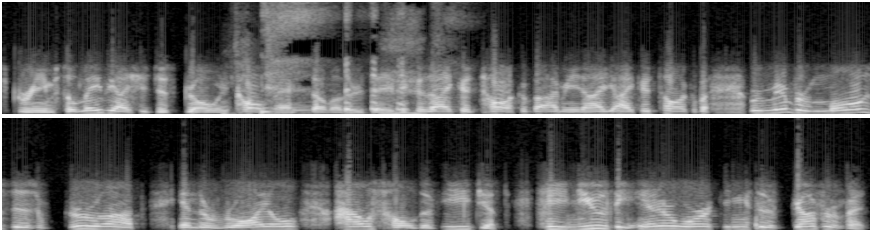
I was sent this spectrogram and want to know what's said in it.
scream, so maybe I should just go and call back some other day because I could talk about. I mean, I, I could talk about. Remember, Moses grew up in the royal household of Egypt. He knew the inner workings of government.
